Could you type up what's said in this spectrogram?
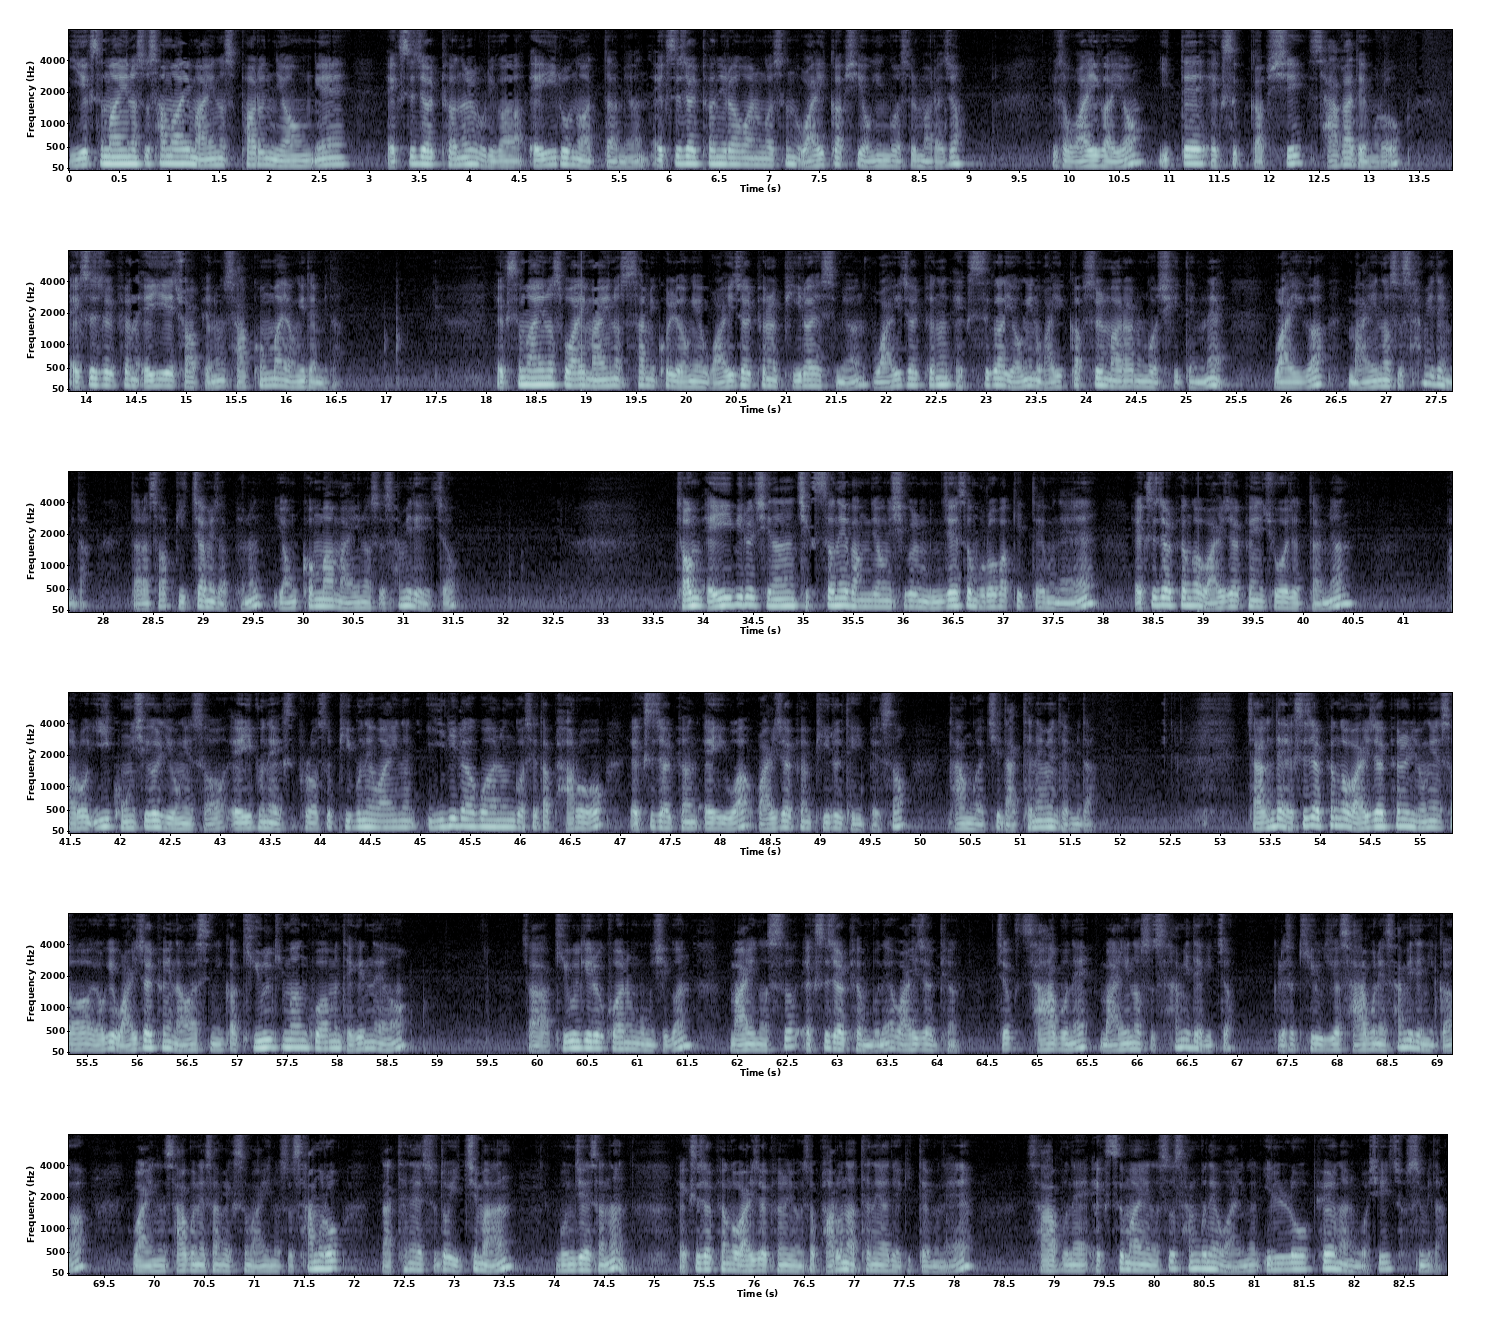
2x-3y-8은 0의 x절편을 우리가 a로 놓았다면 x절편이라고 하는 것은 y값이 0인 것을 말하죠. 그래서 y가 0, 이때 x값이 4가 되므로 x절편 a의 좌표는 4,0이 됩니다. x-y-3 이퀄 0의 y절편을 b라 했으면 y절편은 x가 0인 y값을 말하는 것이기 때문에 y가 마이너스 3이 됩니다. 따라서 b점의 좌표는 0,-3이 되겠죠. 점 AB를 지나는 직선의 방정식을 문제에서 물어봤기 때문에 x절편과 y절편이 주어졌다면 바로 이 공식을 이용해서 a분의 x 플러스 b분의 y는 1이라고 하는 것에다 바로 x절편 a와 y절편 b를 대입해서 다음과 같이 나타내면 됩니다. 자 근데 x절편과 y절편을 이용해서 여기 y절편이 나왔으니까 기울기만 구하면 되겠네요. 자 기울기를 구하는 공식은 마이너스 x절편분의 y절편 즉 4분의 마이너스 3이 되겠죠. 그래서 기울기가 4분의 3이 되니까 y는 4분의 3x 마이너스 3으로 나타낼 수도 있지만 문제에서는 x절편과 y절편을 이용해서 바로 나타내야 되기 때문에 4분의 x 마이너스 3분의 y는 1로 표현하는 것이 좋습니다.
